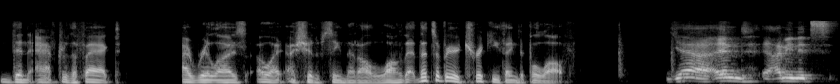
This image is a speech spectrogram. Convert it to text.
then after the fact i realize oh i, I should have seen that all along. That that's a very tricky thing to pull off. Yeah and i mean it's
